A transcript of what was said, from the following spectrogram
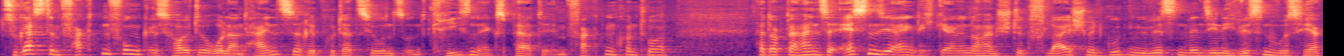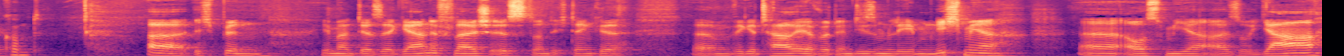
Zu Gast im Faktenfunk ist heute Roland Heinze, Reputations- und Krisenexperte im Faktenkontor. Herr Dr. Heinze, essen Sie eigentlich gerne noch ein Stück Fleisch mit gutem Gewissen, wenn Sie nicht wissen, wo es herkommt? Äh, ich bin jemand, der sehr gerne Fleisch isst und ich denke, ähm, Vegetarier wird in diesem Leben nicht mehr äh, aus mir. Also ja,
